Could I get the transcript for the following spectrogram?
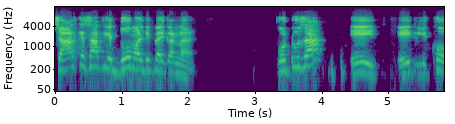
चार के साथ ये दो मल्टीप्लाई करना है। फोर टू जा एट एट लिखो।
